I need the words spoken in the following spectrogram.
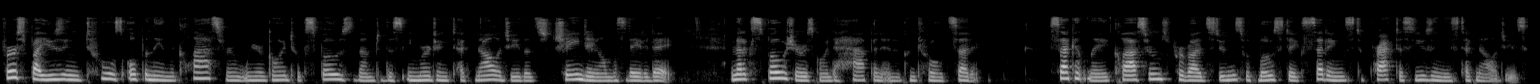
First, by using tools openly in the classroom, we are going to expose them to this emerging technology that's changing almost day to day. And that exposure is going to happen in a controlled setting. Secondly, classrooms provide students with low stakes settings to practice using these technologies.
